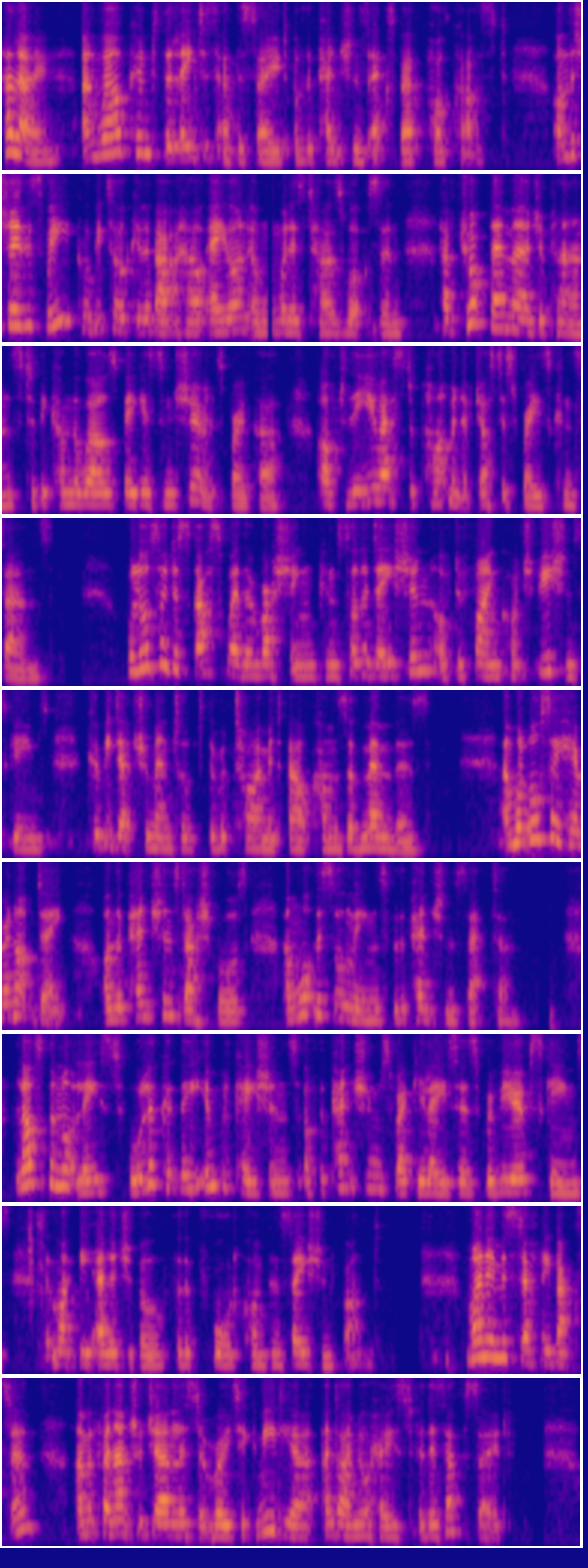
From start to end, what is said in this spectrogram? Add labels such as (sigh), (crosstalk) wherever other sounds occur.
Hello, and welcome to the latest episode of the Pensions Expert podcast. On the show this week, we'll be talking about how Aon and Willis Towers Watson have dropped their merger plans to become the world's biggest insurance broker after the US Department of Justice raised concerns. We'll also discuss whether rushing consolidation of defined contribution schemes could be detrimental to the retirement outcomes of members. And we'll also hear an update on the pensions dashboards and what this all means for the pension sector. Last but not least, we'll look at the implications of the pensions regulators' review of schemes that might be eligible for the Fraud Compensation Fund. My name is Stephanie Baxter. I'm a financial journalist at Rotic Media, and I'm your host for this episode.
